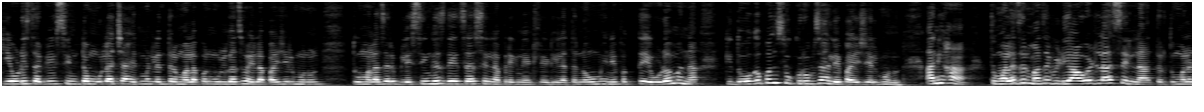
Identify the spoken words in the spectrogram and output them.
की एवढे सगळे सिमटम मुलाचे आहेत म्हटल्यानंतर मला पण मुलगाच व्हायला पाहिजे म्हणून तुम्हाला जर ब्लेसिंगच द्यायचं असेल ना प्रेग्नेंट लेडीला तर नऊ महिने फक्त एवढं म्हणा की दोघं पण सुखरूप झाले पाहिजे म्हणून. आणि हां तुम्हाला जर माझा व्हिडिओ आवडला असेल ना तर तुम्हाला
